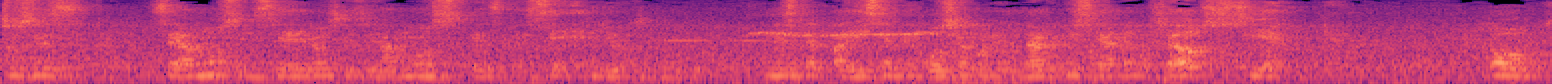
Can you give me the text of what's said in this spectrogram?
Entonces, seamos sinceros y seamos este, serios. En este país se negocia con el narco y se ha negociado siempre. Todos.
